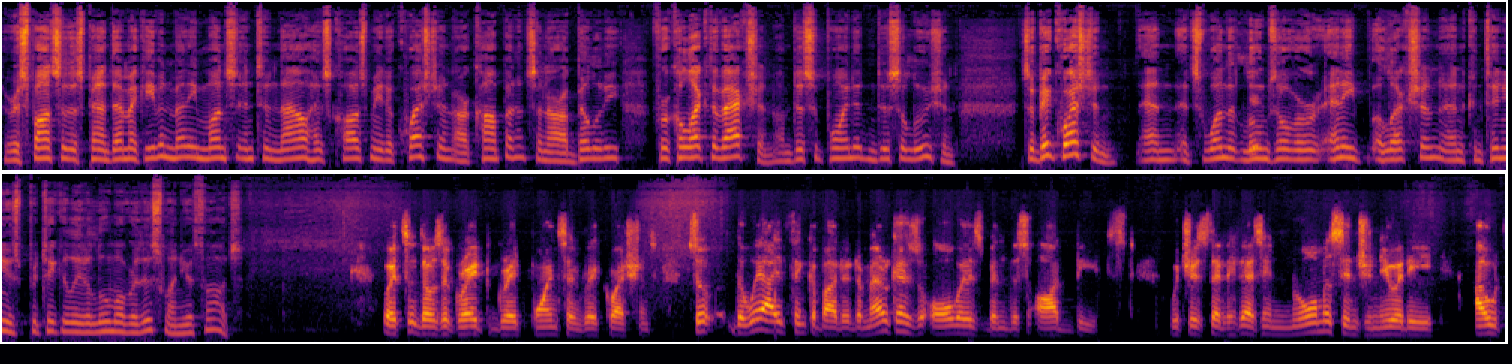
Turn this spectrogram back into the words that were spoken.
The response to this pandemic, even many months into now, has caused me to question our competence and our ability for collective action. I'm disappointed and disillusioned. It's a big question, and it's one that looms over any election and continues particularly to loom over this one. Your thoughts? Well, those are great, great points and great questions. So the way I think about it, America has always been this odd beast, which is that it has enormous ingenuity out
